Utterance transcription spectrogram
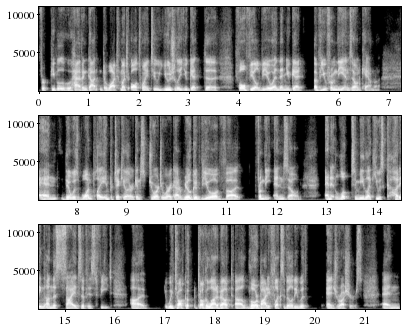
for people who haven't gotten to watch much all 22, usually you get the full field view and then you get a view from the end zone camera. And there was one play in particular against Georgia where I got a real good view of uh, from the end zone, and it looked to me like he was cutting on the sides of his feet. Uh, we talk talk a lot about uh, lower body flexibility with edge rushers, and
